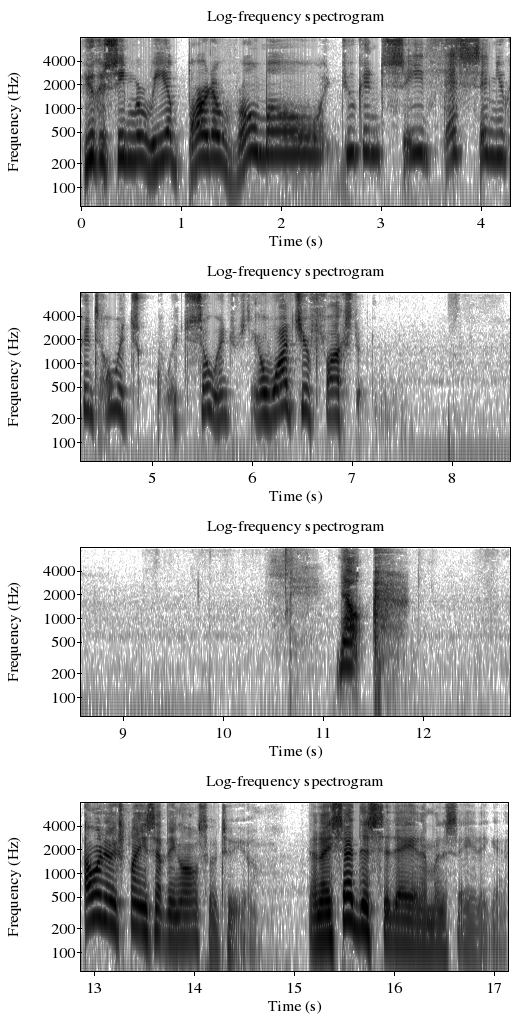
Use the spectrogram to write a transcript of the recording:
You can see Maria Bartiromo, you can see this, and you can, oh, it's it's so interesting. Or watch your Fox. Now, I want to explain something also to you. And I said this today, and I'm going to say it again.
